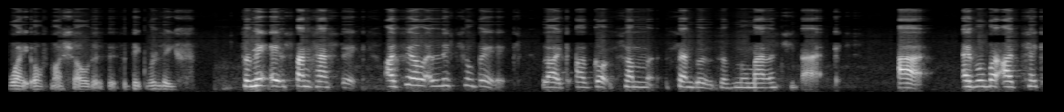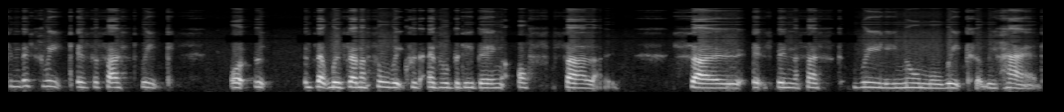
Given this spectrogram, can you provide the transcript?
weight off my shoulders. It's a big relief. For me, it's fantastic. I feel a little bit like I've got some semblance of normality back. Uh, everybody, I've taken this week is the first week or, that we've done a full week with everybody being off furlough. So it's been the first really normal week that we've had.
